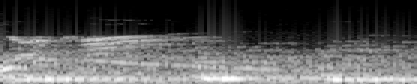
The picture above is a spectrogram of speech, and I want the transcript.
Watch out!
